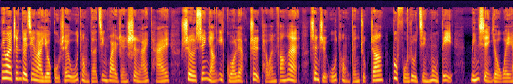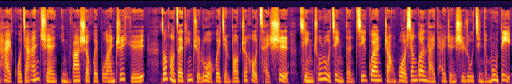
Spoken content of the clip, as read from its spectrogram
另外，针对近来有鼓吹武统的境外人士来台，设宣扬“一国两制”台湾方案，甚至武统等主张，不符入境目的。明显有危害国家安全、引发社会不安之余，总统在听取陆委会简报之后，才是请出入境等机关掌握相关来台人士入境的目的。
